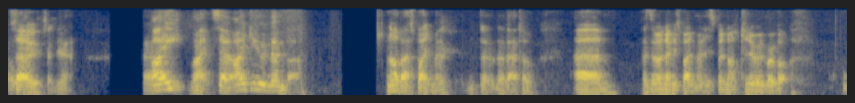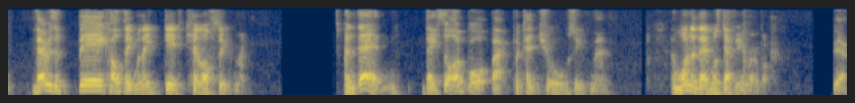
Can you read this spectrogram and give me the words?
Oh, So- yeah. Um, I right, so I do remember, not about Spider Man, don't know that at all. Um, as in I know who Spider Man is, but not to do with robot. There was a big whole thing when they did kill off Superman, and then they sort of brought back potential Superman, and one of them was definitely a robot. yeah.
